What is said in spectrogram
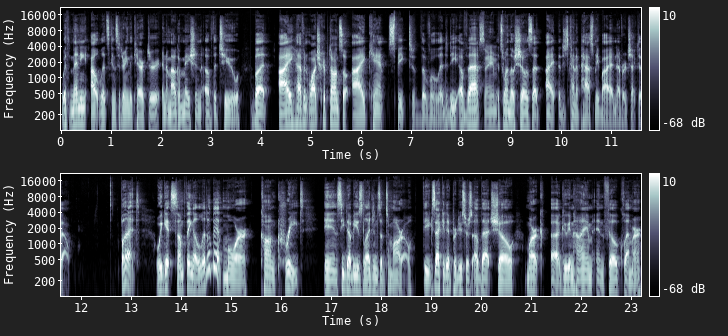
with many outlets considering the character an amalgamation of the two but I haven't watched Krypton, so I can't speak to the validity of that. Same. It's one of those shows that I it just kind of passed me by. I never checked it out. But we get something a little bit more concrete in CW's Legends of Tomorrow. The executive producers of that show, Mark uh, Guggenheim and Phil Klemmer,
